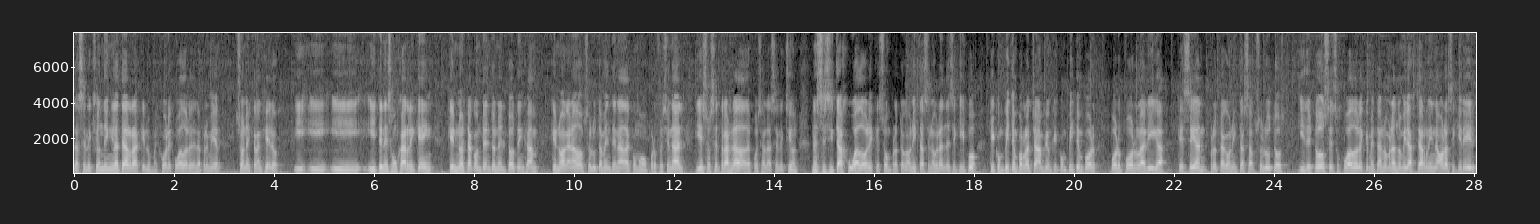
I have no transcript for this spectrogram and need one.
la selección de Inglaterra, que los mejores jugadores de la Premier son extranjeros. Y, tenés a un Harry Kane que no está contento en el Tottenham, que no ha ganado absolutamente nada como profesional y eso se traslada después a la selección. Necesitas jugadores que son protagonistas en los grandes equipos, que compiten por la Champions, que compiten por, por, por la Liga, que sean protagonistas absolutos y de todos esos jugadores que me estás nombrando, mira, Sterling ahora se quiere ir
